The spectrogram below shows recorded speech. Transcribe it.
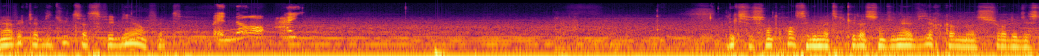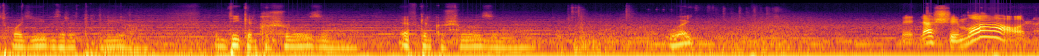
mais avec l'habitude, ça se fait bien en fait. mais non, aïe. L'X-103, c'est l'immatriculation du navire, comme sur les destroyers, vous allez trouver euh, dès quelque chose, euh, F quelque chose. euh. Ouais. Mais lâchez-moi oh là là.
